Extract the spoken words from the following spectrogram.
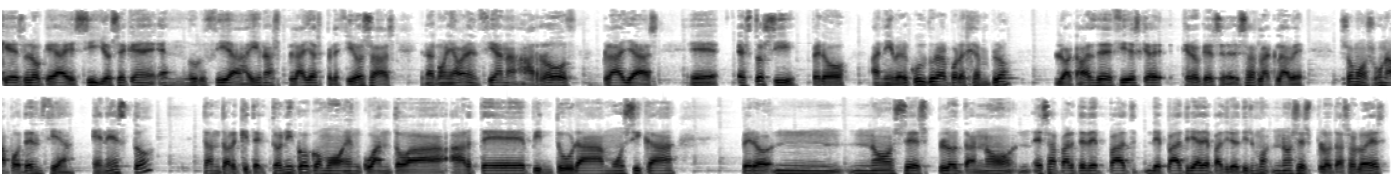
qué es lo que hay. Sí, yo sé que en Andalucía hay unas playas preciosas, en la comunidad valenciana, arroz, playas, eh, esto sí, pero a nivel cultural, por ejemplo, lo acabas de decir es que creo que es- esa es la clave. Somos una potencia en esto, tanto arquitectónico como en cuanto a arte, pintura, música, pero mm, no se explota, no, esa parte de, pat- de patria, de patriotismo, no se explota, solo es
